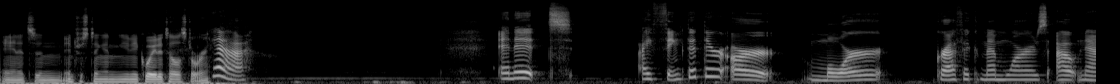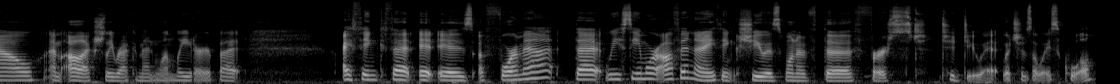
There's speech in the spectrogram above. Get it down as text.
and it's an interesting and unique way to tell a story. Yeah, and it, I think that there are more graphic memoirs out now. Um, I'll actually recommend one later, but I think that it is a format that we see more often, and I think she was one of the first to do it, which is always cool.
